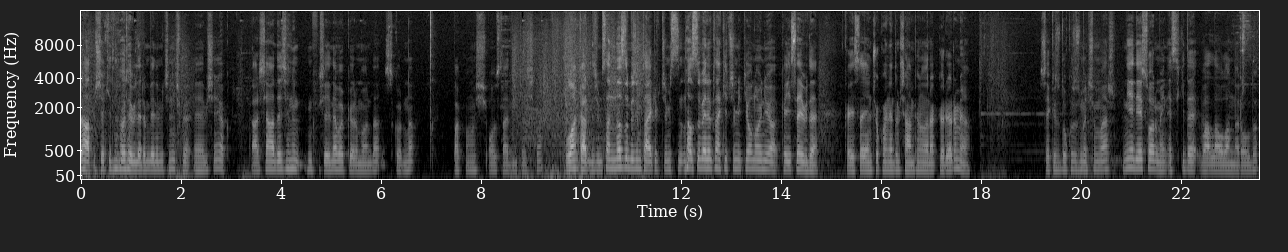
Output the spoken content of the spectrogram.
rahat bir şekilde ölebilirim. Benim için hiçbir e, bir şey yok. Karşı ADC'nin şeyine bakıyorum orada skoruna. Bakmamış olsaydım keşke. Ulan kardeşim sen nasıl bizim takipçimizsin? Nasıl benim takipçim 2-10 oynuyor? Kayısı'ya bir de. Kayısı'ya en çok oynadığım şampiyon olarak görüyorum ya. 800-900 maçım var. Niye diye sormayın. S2'de vallahi olanlar oldu.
